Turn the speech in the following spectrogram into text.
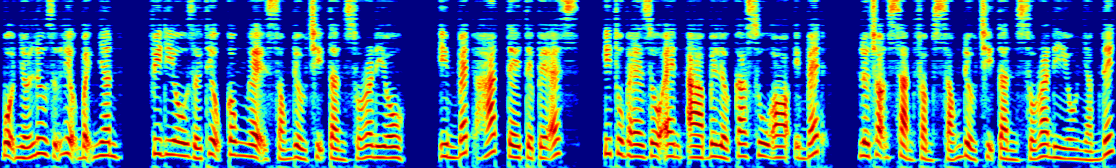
bộ nhớ lưu dữ liệu bệnh nhân, video giới thiệu công nghệ sóng điều trị tần số radio, embed https, itubezo nabl casuo embed, lựa chọn sản phẩm sóng điều trị tần số radio nhắm đích.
